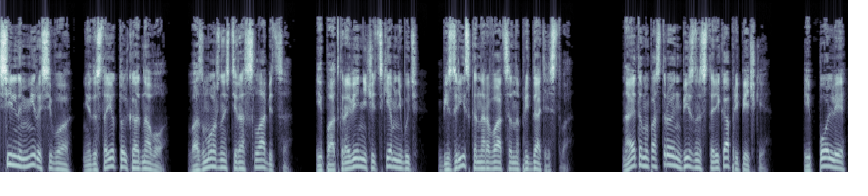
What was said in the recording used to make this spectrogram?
Сильным мира сего недостает только одного — возможности расслабиться и пооткровенничать с кем-нибудь без риска нарваться на предательство. На этом и построен бизнес старика при печке. И Полли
